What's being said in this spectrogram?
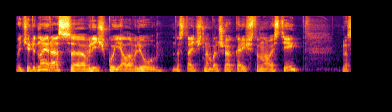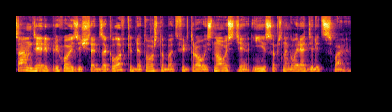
В очередной раз э, в личку я ловлю достаточно большое количество новостей. На самом деле приходится читать заголовки для того, чтобы отфильтровывать новости и, собственно говоря, делиться с вами.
